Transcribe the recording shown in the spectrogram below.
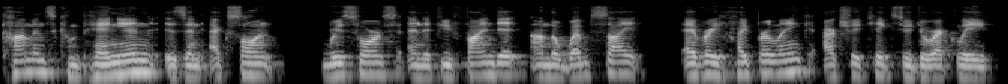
Commons Companion is an excellent resource, and if you find it on the website, every hyperlink actually takes you directly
